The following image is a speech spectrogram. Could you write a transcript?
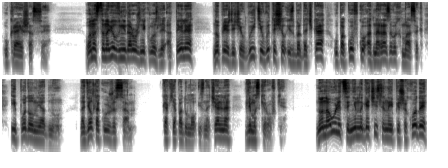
у края шоссе. Он остановил внедорожник возле отеля, но прежде чем выйти, вытащил из бардачка упаковку одноразовых масок и подал мне одну. Надел такую же сам как я подумал изначально, для маскировки. Но на улице немногочисленные пешеходы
